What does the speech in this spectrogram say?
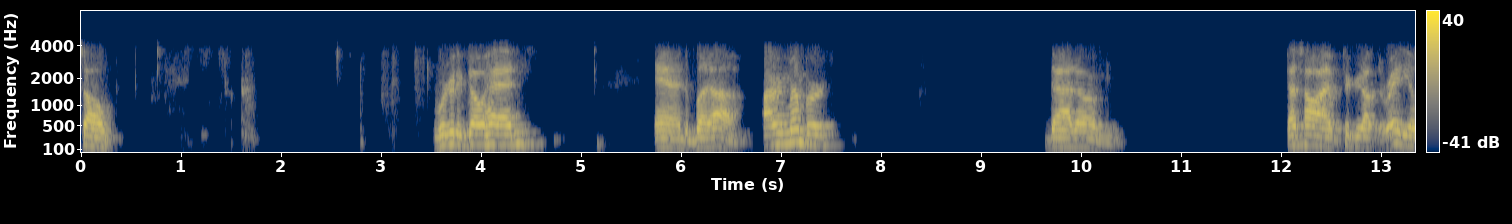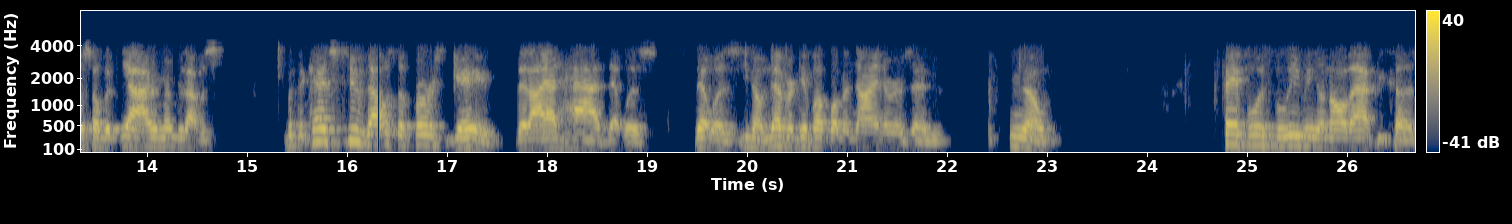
So we're gonna go ahead and but uh I remember that um that's how I figured out the radio. So, but yeah, I remember that was. But the catch too, that was the first game that I had had that was that was you know never give up on the Niners and you know faithful is believing and all that because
